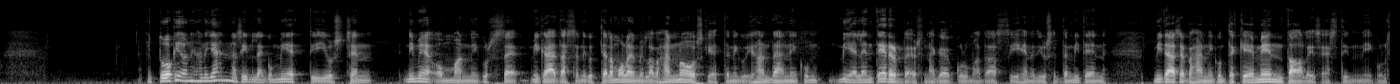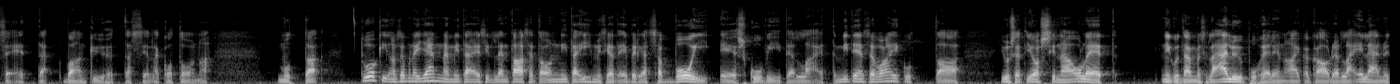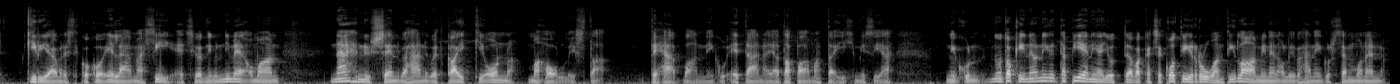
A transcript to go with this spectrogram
Mutta tuokin on ihan jännä silleen, kun miettii just sen nimenomaan niin kuin se, mikä tässä niin kuin teillä molemmilla vähän nouski, että niin kuin ihan tämä niin kuin mielenterveysnäkökulma taas siihen, että just, että miten, mitä se vähän niin kuin tekee mentaalisesti niin kuin se, että vaan kyyhöttää siellä kotona. Mutta tuokin on semmoinen jännä, mitä ei silleen taas, että on niitä ihmisiä, että ei periaatteessa voi edes kuvitella, että miten se vaikuttaa, just että jos sinä olet niin kuin tämmöisellä älypuhelin aikakaudella elänyt kirjaimellisesti koko elämäsi, että sinä olet niin kuin nimenomaan nähnyt sen vähän, niin kuin, että kaikki on mahdollista tehdä vaan niin kuin etänä ja tapaamatta ihmisiä, Niin kun, no toki ne on niitä pieniä juttuja, vaikka se kotiin ruoan tilaaminen oli vähän niin kuin semmoinen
